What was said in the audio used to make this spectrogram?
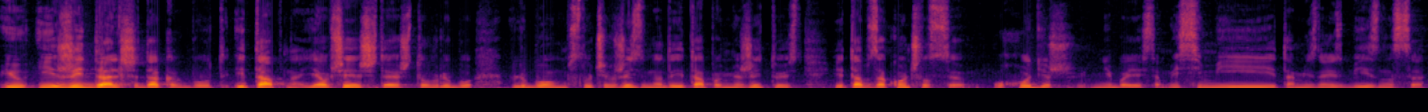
и, и жить дальше, да, как бы вот этапно. Я вообще считаю, что в, любо- в любом случае в жизни надо этапами жить. То есть этап закончился, уходишь, не боясь там из семьи, там, не знаю, из бизнеса.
